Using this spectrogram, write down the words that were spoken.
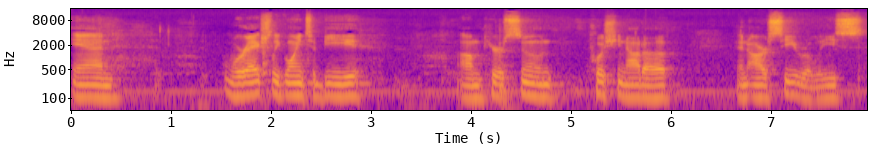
And we're actually going to be um, here soon pushing out a, an RC release.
